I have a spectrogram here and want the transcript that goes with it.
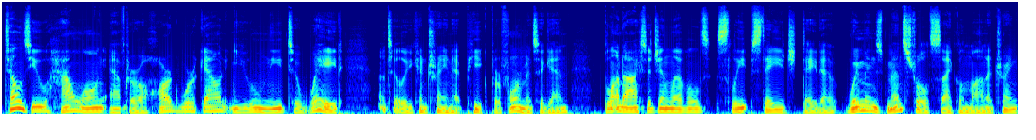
tells you how long after a hard workout you'll need to wait until you can train at peak performance again, blood oxygen levels, sleep stage data, women's menstrual cycle monitoring,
